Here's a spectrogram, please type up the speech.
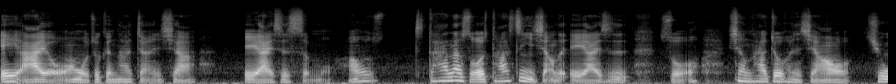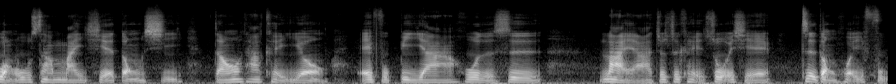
，AI 哦，然后我就跟他讲一下 AI 是什么。然后他那时候他自己想的 AI 是说，哦，像他就很想要去网络上卖一些东西，然后他可以用 FB 啊，或者是 Line 啊，就是可以做一些自动回复。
